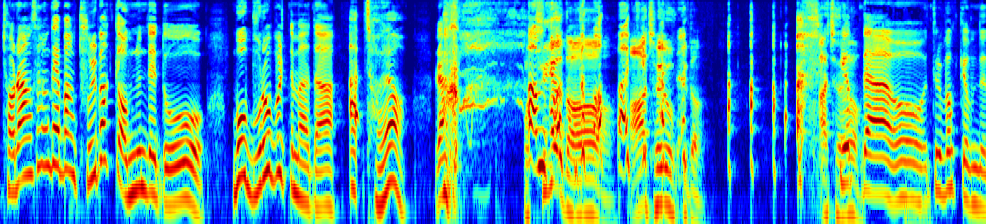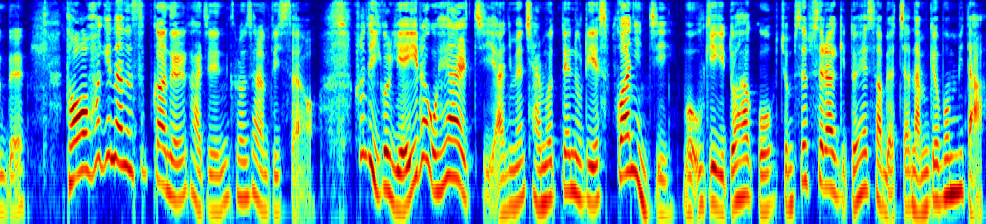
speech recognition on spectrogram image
저랑 상대방 둘밖에 없는데도 뭐 물어볼 때마다 아 저요라고 어, 특이하다. 아, 저요 웃기다. 아, 저요. 귀엽다. 어, 둘밖에 없는데. 더 확인하는 습관을 가진 그런 사람도 있어요. 그런데 이걸 예의라고 해야 할지 아니면 잘못된 우리의 습관인지 뭐 우기기도 하고 좀 씁쓸하기도 해서 몇 자 남겨봅니다.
